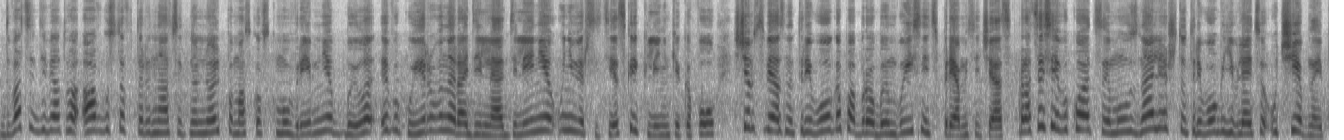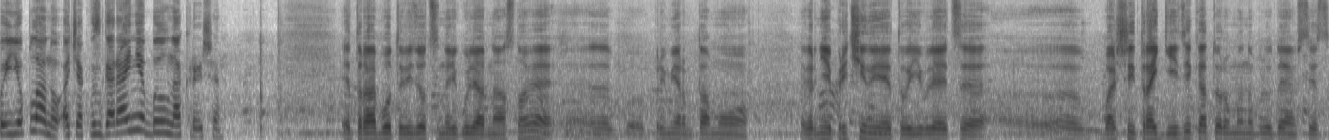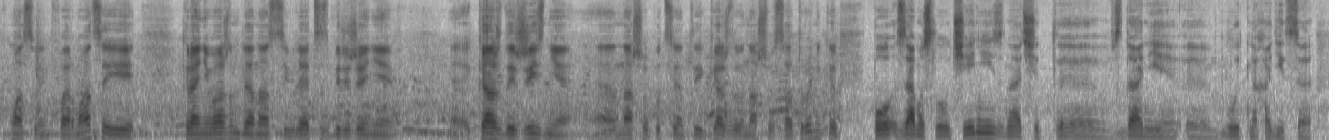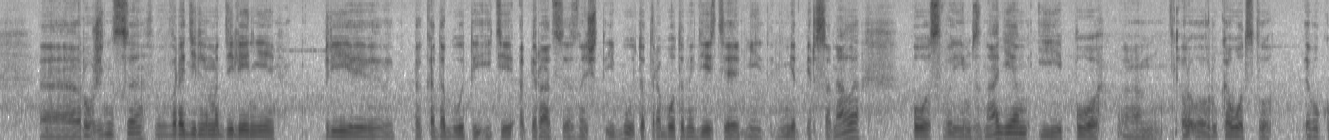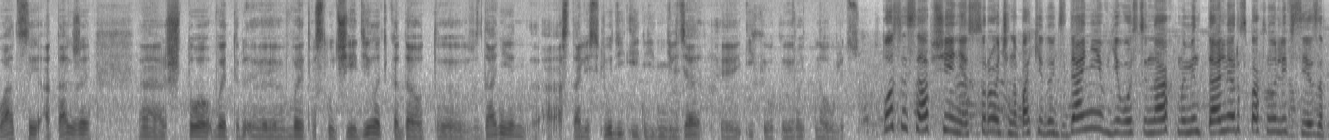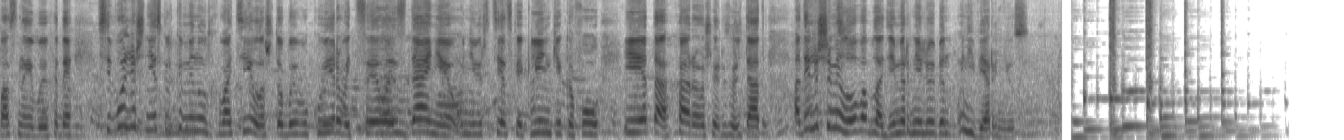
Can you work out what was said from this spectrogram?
29 августа в 13.00 по московскому времени было эвакуировано родильное отделение университетской клиники КФУ. С чем связана тревога, попробуем выяснить прямо сейчас. В процессе эвакуации мы узнали, что тревога является учебной. По ее плану очаг возгорания был на крыше. Эта работа ведется на регулярной основе. Э, Примером тому, вернее, причиной этого является э, большие трагедии, которые мы наблюдаем в средствах массовой информации. И крайне важным для нас является сбережение э, каждой жизни э, нашего пациента и каждого нашего сотрудника. По замыслу учений, значит, э, в здании будет находиться роженица в родильном отделении, при, когда будет идти операция, значит, и будут отработаны действия мед- медперсонала по своим знаниям и по эм, ру- руководству эвакуации, а также э, что в, это- э, в этом случае делать, когда вот э, в здании остались люди и не- нельзя их эвакуировать на улицу. После сообщения срочно покинуть здание, в его стенах моментально распахнули все запасные выходы. Всего лишь несколько минут хватило, чтобы эвакуировать целое здание университетской клиники КФУ. И это хороший результат. Аделя Шамилова, Владимир Нелюбин, Univer News.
